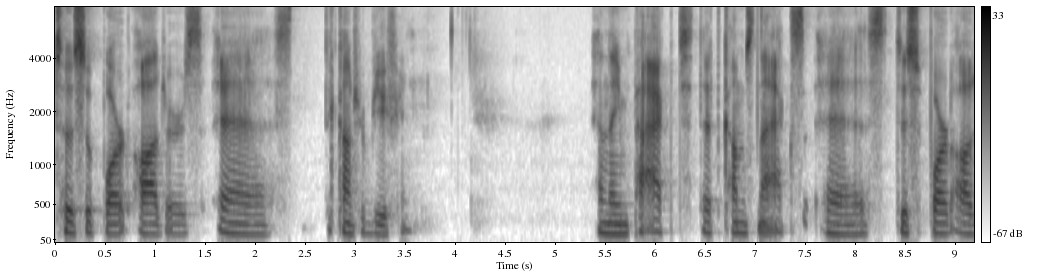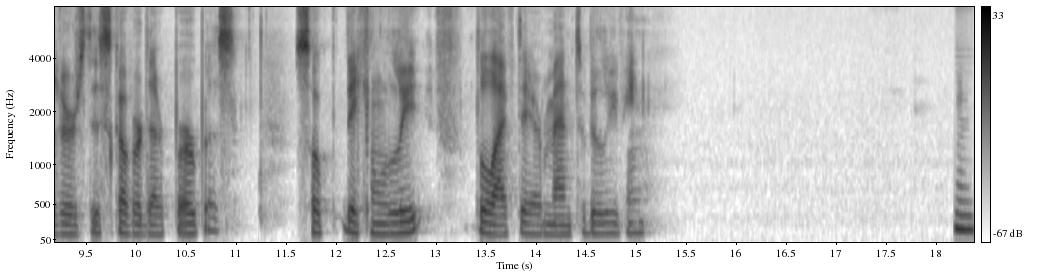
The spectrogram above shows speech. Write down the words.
to support others as the contribution. And the impact that comes next is to support others discover their purpose so they can live the life they are meant to be living. Mm.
